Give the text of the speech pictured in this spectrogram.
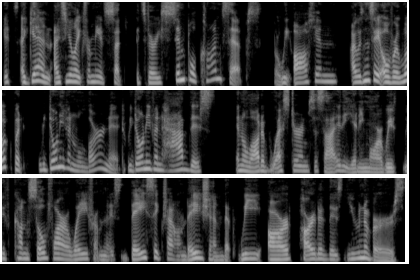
it's again, I feel like for me it's such it's very simple concepts, but we often I was gonna say overlook, but we don't even learn it. We don't even have this in a lot of Western society anymore. We've we've come so far away from this basic foundation that we are part of this universe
